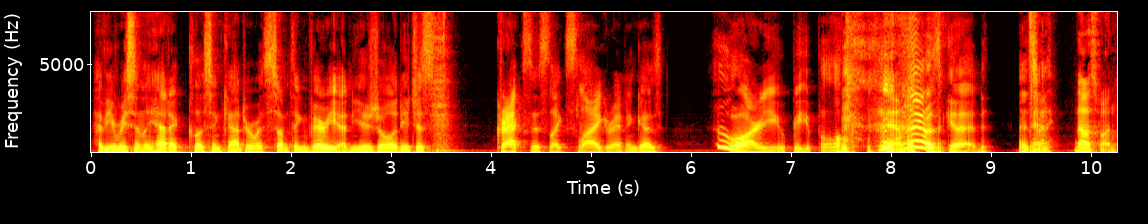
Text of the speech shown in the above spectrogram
have you recently had a close encounter with something very unusual? And he just cracks this like sly grin and goes, "Who are you people?" that was good. That's yeah, funny. that was fun.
